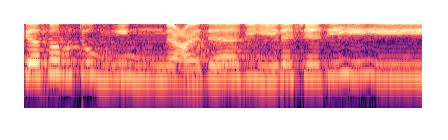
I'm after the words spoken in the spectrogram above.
كفرتم إن عذابي لشديد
